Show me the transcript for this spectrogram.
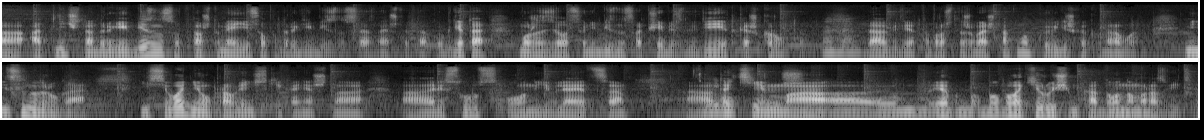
отлично от других бизнесов, потому что у меня есть опыт других бизнесов, я знаю, что это такое. Где-то можно сделать сегодня бизнес вообще без людей, и это, конечно, круто, uh-huh. да, где ты просто нажимаешь на кнопку и видишь, как он работает. Медицина другая. И сегодня управленческий, конечно, а, ресурс, он является а, таким э, блокирующим кадоном развития.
